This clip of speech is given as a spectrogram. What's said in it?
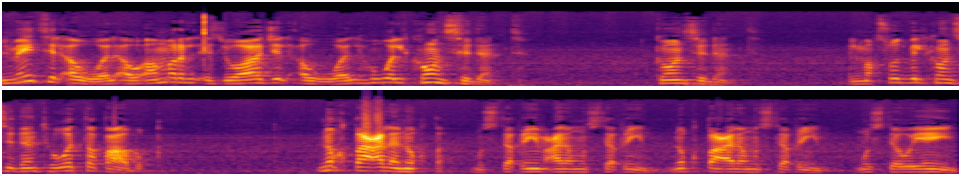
ال mate الأول أو أمر الإزواج الأول هو ال coincident. coincident. المقصود بال coincident هو التطابق. نقطة على نقطة مستقيم على مستقيم نقطة على مستقيم مستويين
